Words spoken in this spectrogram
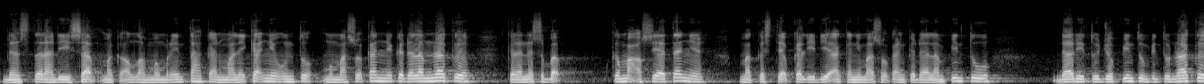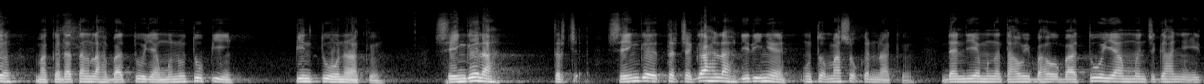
dan setelah dihisap maka Allah memerintahkan malaikatnya untuk memasukkannya ke dalam neraka kerana sebab kemaksiatannya maka setiap kali dia akan dimasukkan ke dalam pintu dari tujuh pintu-pintu neraka maka datanglah batu yang menutupi pintu neraka sehinggalah terce- sehingga tercegahlah dirinya untuk masuk ke neraka dan dia mengetahui bahawa batu yang mencegahnya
